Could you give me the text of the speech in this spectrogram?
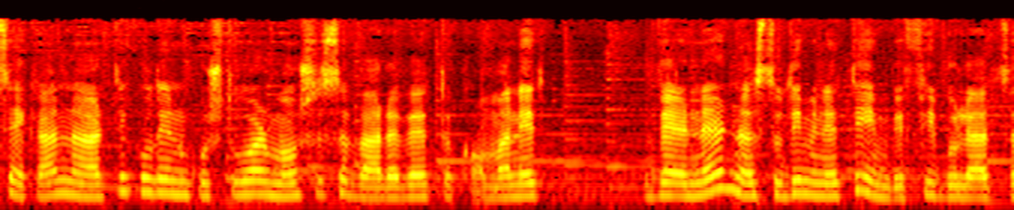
Ceka në artikullin kushtuar moshës së varreve të Komanit. Werner në studimin e tij mbi fibulat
